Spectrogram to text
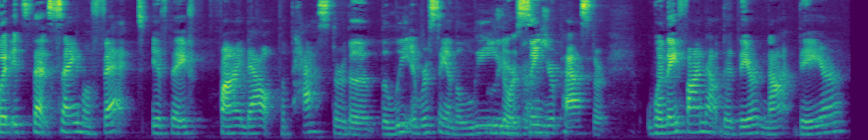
But it's that same effect if they find out the pastor, the, the lead, and we're saying the lead, lead or pastor. senior pastor, when they find out that they're not there,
